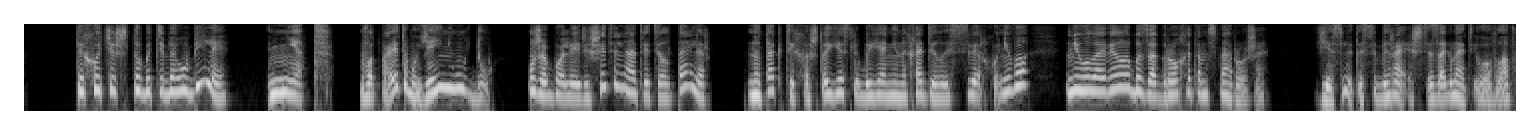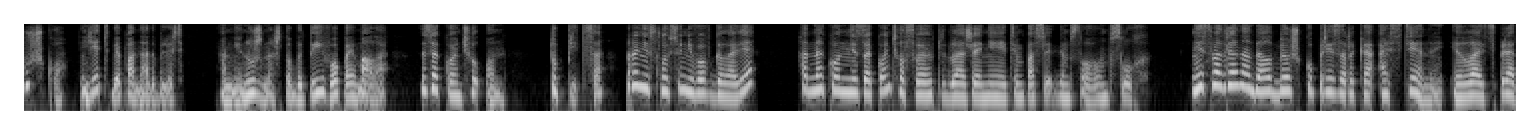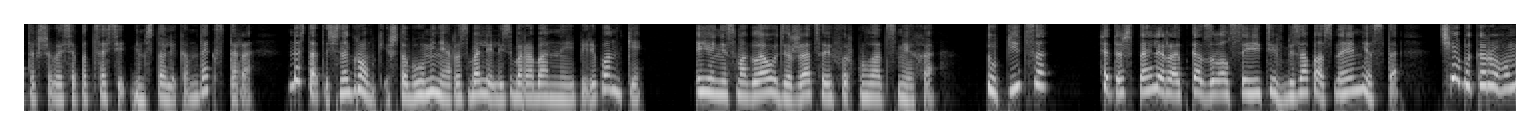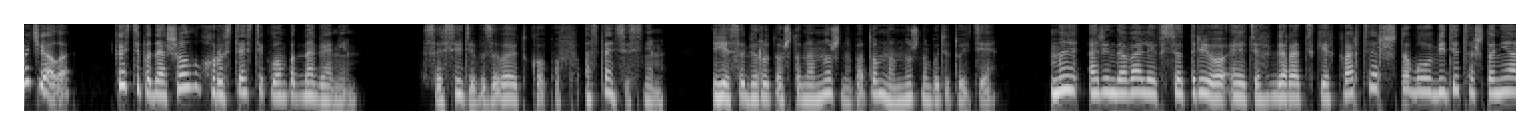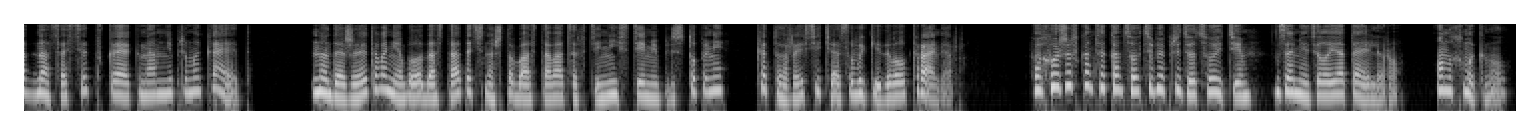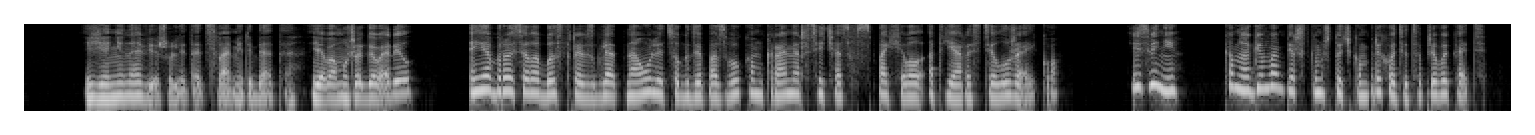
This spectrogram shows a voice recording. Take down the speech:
«Ты хочешь, чтобы тебя убили?» «Нет. Вот поэтому я и не уйду», — уже более решительно ответил Тайлер, но так тихо, что если бы я не находилась сверху него — не уловила бы за грохотом снаружи. «Если ты собираешься загнать его в ловушку, я тебе понадоблюсь, а мне нужно, чтобы ты его поймала», — закончил он. «Тупица» пронеслось у него в голове, однако он не закончил свое предложение этим последним словом вслух. Несмотря на долбёжку призрака о стены и лай спрятавшегося под соседним столиком Декстера, достаточно громкий, чтобы у меня разболелись барабанные перепонки, я не смогла удержаться и фыркнула от смеха. «Тупица? Это ж Тайлер отказывался идти в безопасное место. Чья бы корова мычала? Костя подошел, хрустя стеклом под ногами. Соседи вызывают копов. Останься с ним. Я соберу то, что нам нужно, потом нам нужно будет уйти. Мы арендовали все трио этих городских квартир, чтобы убедиться, что ни одна соседская к нам не примыкает. Но даже этого не было достаточно, чтобы оставаться в тени с теми приступами, которые сейчас выкидывал Крамер. «Похоже, в конце концов тебе придется уйти», — заметила я Тайлеру. Он хмыкнул. «Я ненавижу летать с вами, ребята. Я вам уже говорил?» Я бросила быстрый взгляд на улицу, где по звукам Крамер сейчас вспахивал от ярости лужайку. «Извини, ко многим вампирским штучкам приходится привыкать».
